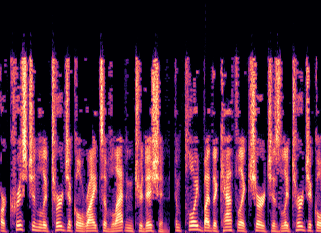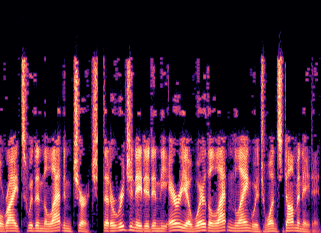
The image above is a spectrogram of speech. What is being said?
are Christian liturgical rites of Latin tradition, employed by the Catholic Church as liturgical rites within the Latin Church, that originated in the area where the Latin language once dominated.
